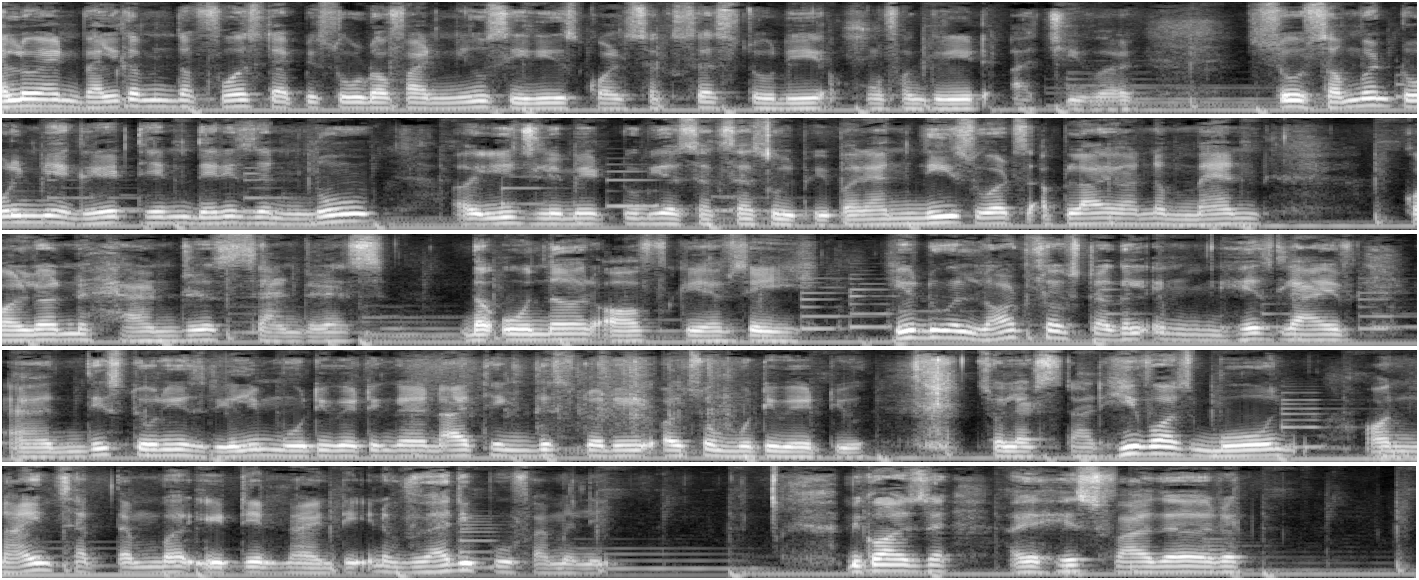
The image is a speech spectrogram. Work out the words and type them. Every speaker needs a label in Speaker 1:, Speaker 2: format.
Speaker 1: Hello and welcome in the first episode of our new series called Success Story of a Great Achiever. So, someone told me a great thing there is a no uh, age limit to be a successful people, and these words apply on a man called Andres Sanders, the owner of KFC. He do a lots of struggle in his life, and this story is really motivating, and I think this story also motivate you. So let's start. He was born on 9 September 1890 in a very poor family. Because uh, his father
